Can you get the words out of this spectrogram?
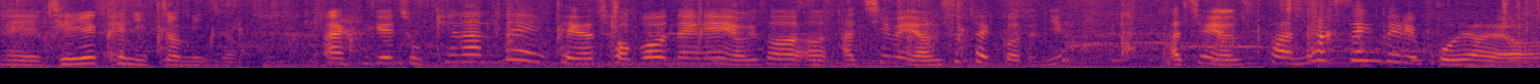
네, 제일 큰 이점이죠. 아, 그게 좋긴 한데 제가 저번에 여기서 아침에 연습했거든요. 아침에 연습하는 학생들이 보여요.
